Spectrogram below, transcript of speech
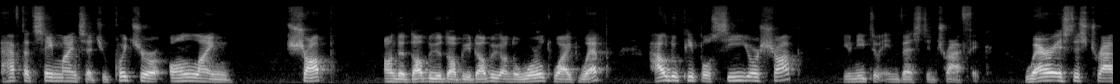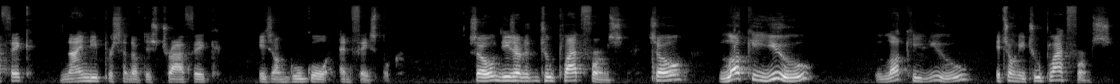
have that same mindset. You put your online shop on the www on the world wide web. How do people see your shop? You need to invest in traffic. Where is this traffic? 90% of this traffic is on Google and Facebook. So these are the two platforms. So lucky you, lucky you, it's only two platforms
